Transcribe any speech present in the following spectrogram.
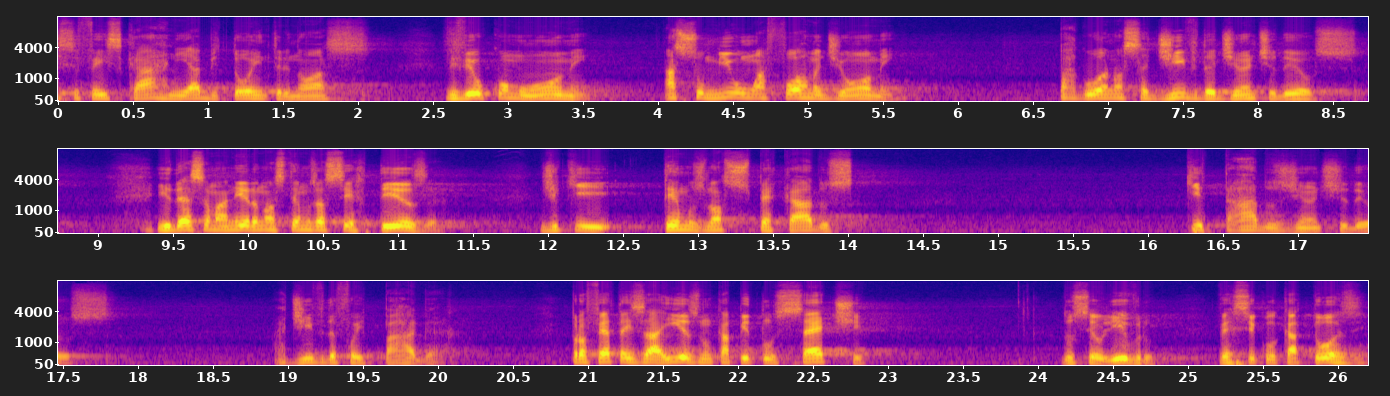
se fez carne e habitou entre nós, viveu como homem, assumiu uma forma de homem, pagou a nossa dívida diante de Deus. E dessa maneira nós temos a certeza de que temos nossos pecados quitados diante de Deus. A dívida foi paga. O profeta Isaías, no capítulo 7 do seu livro, versículo 14,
